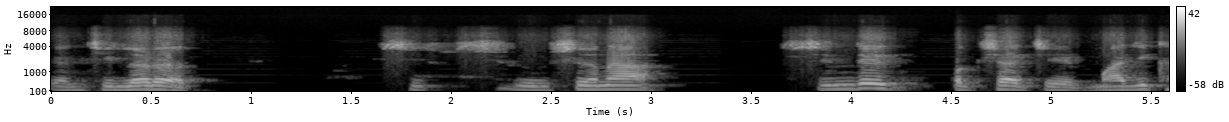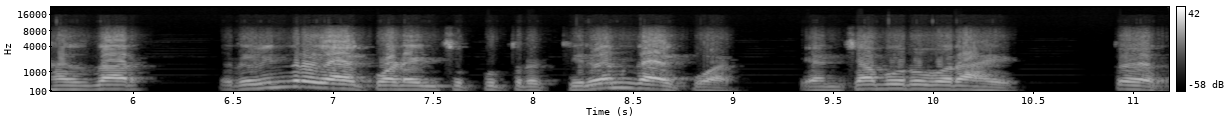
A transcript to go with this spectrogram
यांची लढत शिवसेना शिंदे पक्षाचे माजी खासदार रवींद्र गायकवाड यांचे पुत्र किरण गायकवाड यांच्या बरोबर आहे. तर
